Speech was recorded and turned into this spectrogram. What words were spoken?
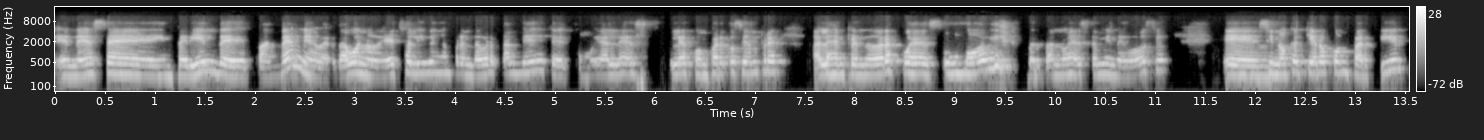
en, ese interín de pandemia, ¿verdad? Bueno, de hecho, Living Emprendedor también, que como ya les, les comparto siempre a las emprendedoras, pues es un hobby, ¿verdad? No es este mi negocio, eh, sino que quiero compartir.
